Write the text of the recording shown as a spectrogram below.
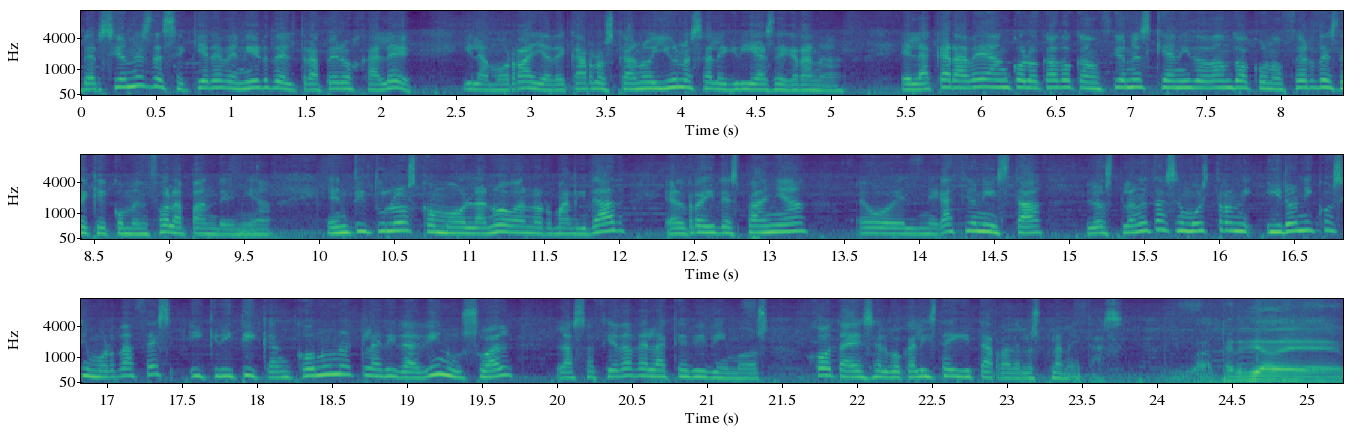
versiones de Se quiere venir del trapero Jalé y La morralla de Carlos Cano y unas alegrías de Grana. En la cara B han colocado canciones que han ido dando a conocer desde que comenzó la pandemia. En títulos como La nueva normalidad, El rey de España o El negacionista, los planetas se muestran irónicos y mordaces y critican con una claridad inusual la sociedad de la que vivimos. J es el vocalista y guitarra de los planetas. La pérdida de,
